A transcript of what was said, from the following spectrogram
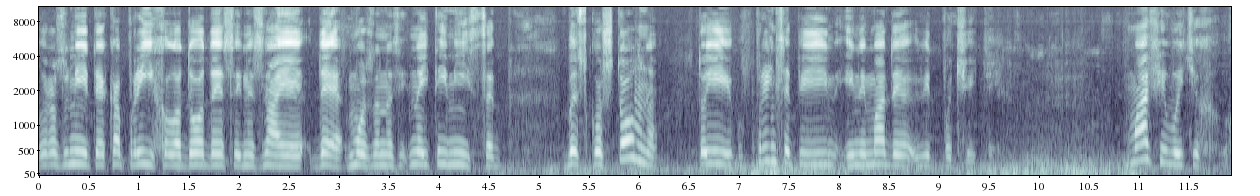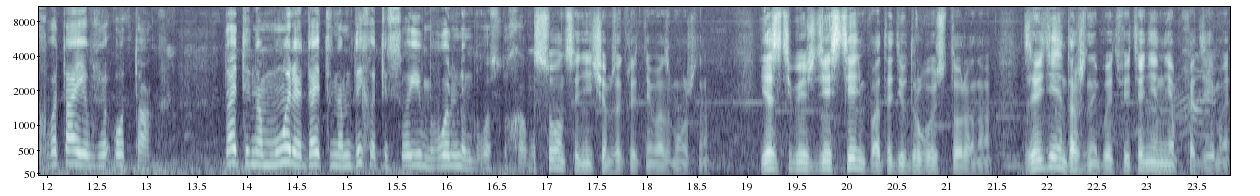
ви розумієте, яка приїхала до Одеси і не знає, де можна знайти місце безкоштовне, то їй, в принципі, і нема де відпочити. Мафів этих хватає вже отак. Дайте нам море, дайте нам дихати своїм вольним воздухом. Солнце ничем закрыть невозможно. Если тебе здесь тень, отойди в другую сторону. Заведения должны быть, ведь они необходимы.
